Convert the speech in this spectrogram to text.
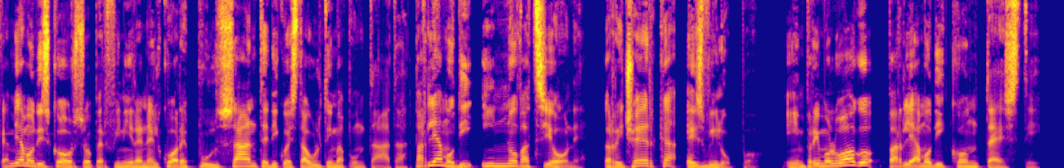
Cambiamo discorso per finire nel cuore pulsante di questa ultima puntata. Parliamo di innovazione, ricerca e sviluppo. In primo luogo parliamo di contesti.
